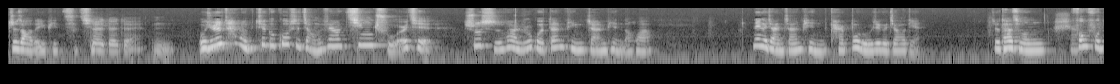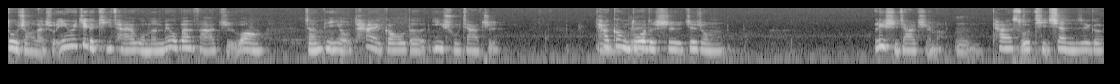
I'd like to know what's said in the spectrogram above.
制造的一批瓷器。对对对，嗯，我觉得他把这个故事讲得非常清楚，而且说实话，如果单凭展品的话，那个展展品还不如这个焦点。就它从丰富度上来说，因为这个题材我们没有办法指望展品有太高的艺术价值，它更多的是这种历史价值嘛。嗯，它所体现的这个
